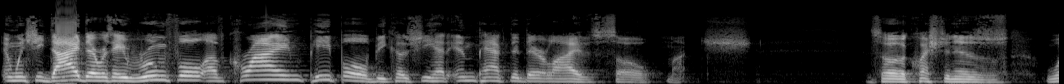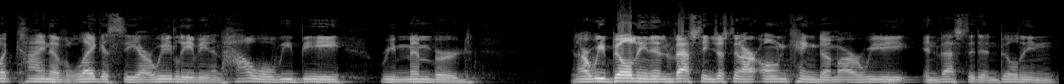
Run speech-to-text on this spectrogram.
And when she died, there was a room full of crying people because she had impacted their lives so much. so the question is, what kind of legacy are we leaving and how will we be remembered? And are we building and investing just in our own kingdom? Are we invested in building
